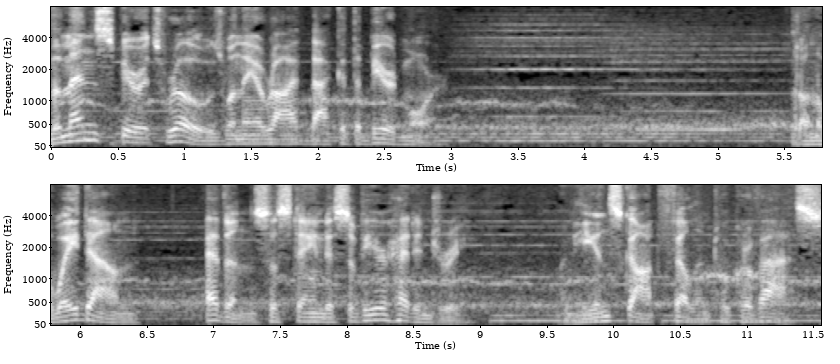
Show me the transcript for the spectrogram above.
The men's spirits rose when they arrived back at the Beardmore. But on the way down, Evans sustained a severe head injury when he and Scott fell into a crevasse.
